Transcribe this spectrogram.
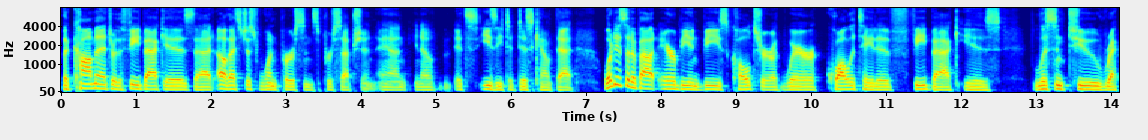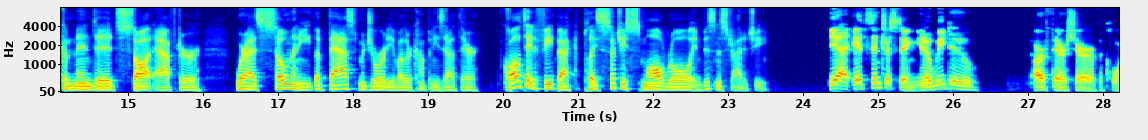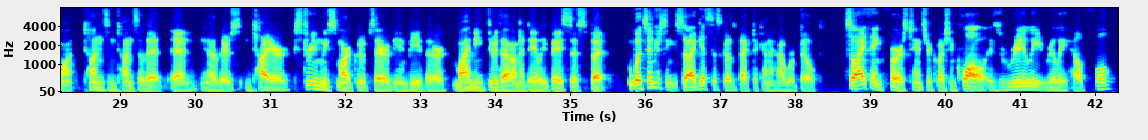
The comment or the feedback is that, oh, that's just one person's perception. And, you know, it's easy to discount that. What is it about Airbnb's culture where qualitative feedback is listened to, recommended, sought after, whereas so many, the vast majority of other companies out there, qualitative feedback plays such a small role in business strategy? Yeah, it's interesting. You know, we do our fair share of the quant, tons and tons of it. And, you know, there's entire extremely smart groups at Airbnb that are mining through that on a daily basis. But what's interesting, so I guess this goes back to kind of how we're built. So I think first, to answer your question, qual is really, really helpful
